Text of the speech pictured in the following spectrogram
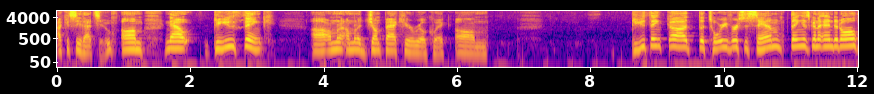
I could see that too. Um, now, do you think? Uh, I'm gonna I'm gonna jump back here real quick. Um, do you think uh, the Tori versus Sam thing is gonna end at all?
